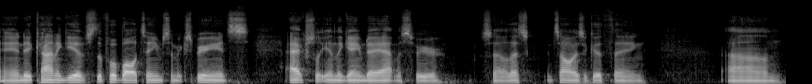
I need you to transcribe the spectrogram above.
and it kind of gives the football team some experience actually in the game day atmosphere. So that's it's always a good thing. Um,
